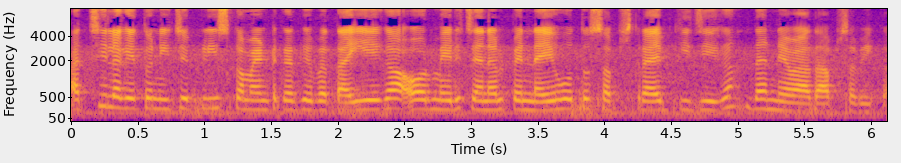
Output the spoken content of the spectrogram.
अच्छी लगे तो नीचे प्लीज़ कमेंट करके बताइएगा। और मेरे चैनल पर नए हो तो सब्सक्राइब कीजिएगा। धन्यवाद आप सभी का।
